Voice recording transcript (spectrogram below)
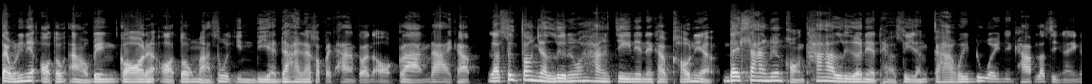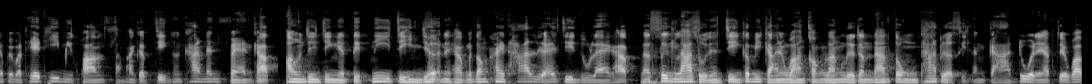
แต่วันนี้เนี่ยออกตรงอ่าวเบงกอลนะออกตรงมหาสมุทรอินเดียได้แล้วก็ไปทางตะวันออกกลางได้ครับและซึ่งต้องอย่าลืมว่าทางจีนเนี่ยนะครับเขาเนี่ยได้สร้างเรื่องของท่าเรือเนี่ยแถวสีลังกาไว้ด้วยนะครับแล้วสีลังกาเองก็เป็นประเทศที่มีความสัมพันธ์กับจีนค่อนข้างแน่นแฟ้นครับเอาจริงๆเนี่ยติดหนี้จีนเยอะนะครับก็ต้องให้ท่าเรือให้จีนดูแลครับและซึ่งล่าสุดเนี่ยจีนก็มีการวางกองลังเรือดำน้ำตรงท่าเรือสีลังกาด้วยนะครับเจอว่า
